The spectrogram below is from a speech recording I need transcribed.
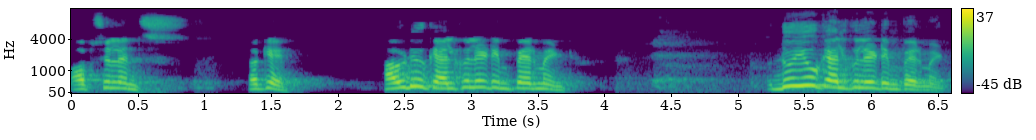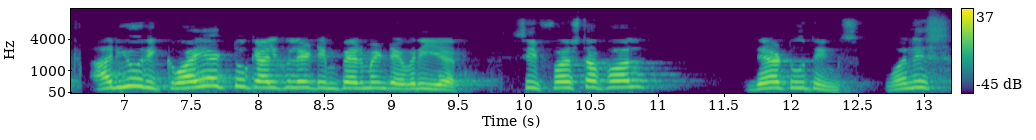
obsolescence. Okay. How do you calculate impairment? Do you calculate impairment? Are you required to calculate impairment every year? See, first of all, there are two things. One is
